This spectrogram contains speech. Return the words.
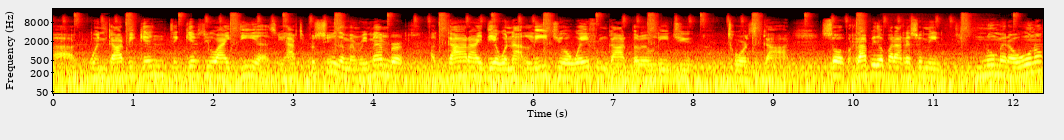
uh, when God begins to give you ideas, you have to pursue them. And remember, a God idea will not lead you away from God, but it will lead you towards God. So, rápido para resumir. Número uno,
